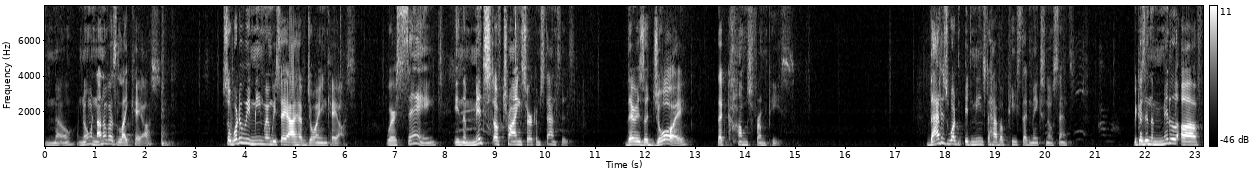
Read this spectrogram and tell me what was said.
No, no, none of us like chaos. So, what do we mean when we say, I have joy in chaos? We're saying, in the midst of trying circumstances, there is a joy that comes from peace. That is what it means to have a peace that makes no sense. Because in the middle of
